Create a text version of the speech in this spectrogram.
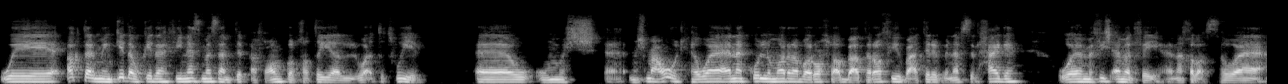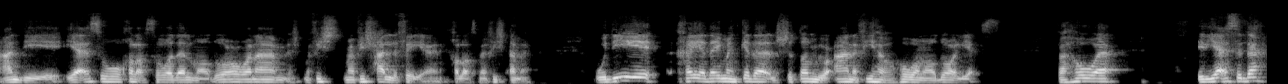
وأكتر من كده وكده في ناس مثلا بتبقى في عمق الخطية لوقت طويل. ومش آه مش معقول. هو أنا كل مرة بروح لأب اعترافي وبعترف بنفس الحاجة ومفيش أمل فيا. أنا خلاص هو عندي يأس وخلاص هو ده الموضوع وأنا مفيش مفيش حل فيا يعني. خلاص مفيش أمل. ودي خية دايما كده الشيطان بيوقعنا فيها وهو موضوع اليأس. فهو اليأس ده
